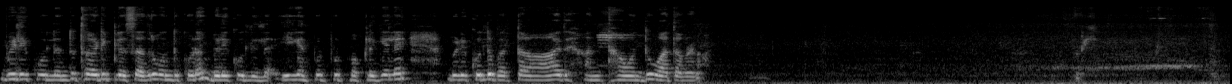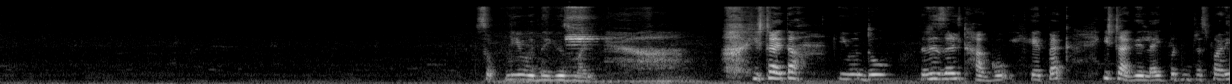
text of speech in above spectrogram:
ಬಿಳಿ ಕೂದಲಂತೂ ಥರ್ಟಿ ಪ್ಲಸ್ ಆದರೂ ಒಂದು ಕೂಡ ಬಿಳಿ ಕೂದಲಿಲ್ಲ. ಈಗೇನು ಪುಟ್ ಪುಟ್ ಮಕ್ಕಳಿಗೆಲ್ಲ ಬಿಳಿ ಕೂದಲು ಬರ್ತಾ ಇದೆ ಅಂತಹ ಒಂದು ವಾತಾವರಣ. ಸೊ ನೀವು ಇದನ್ನ ಯೂಸ್ ಮಾಡಿ. ಇಷ್ಟ ಆಯ್ತಾ? ಈ ಒಂದು ರಿಸಲ್ಟ್ ಹಾಗೂ ಹೇರ್ ಪ್ಯಾಕ್ ಇಷ್ಟ ಆಗಿದೆ ಲೈಕ್ ಬಟನ್ ಪ್ರೆಸ್ ಮಾಡಿ.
